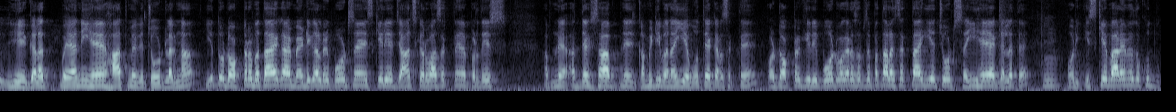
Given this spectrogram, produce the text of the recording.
ये गलत बयानी है, हाथ में चोट लगना, ये तो डॉक्टर बताएगा मेडिकल रिपोर्ट्स हैं, इसके लिए जाँच करवा सकते हैं, प्रदेश अपने अध्यक्ष साहब ने कमेटी बनाई है वो तय कर सकते हैं। और डॉक्टर की रिपोर्ट वगैरह सबसे पता लग सकता है कि ये चोट सही है या गलत है। हम्म। और इसके बारे में तो खुद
